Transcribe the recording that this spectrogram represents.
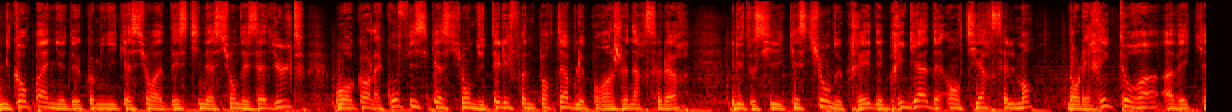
une campagne de communication à destination des adultes ou encore la confiscation du téléphone portable pour un jeune harceleur. Il est aussi question de créer des brigades anti-harcèlement dans les rectorats avec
